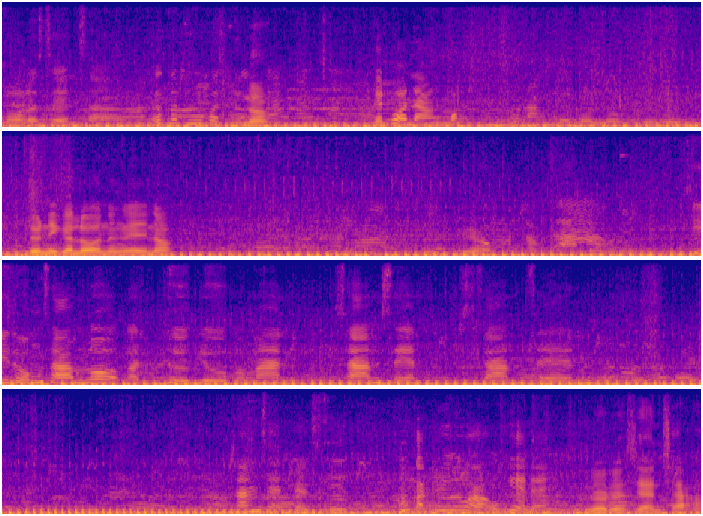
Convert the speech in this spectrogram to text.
โลละแสนสามเอ้ยก็ถือว่าถือเนาะเฮ็ดพอหนังบ่ตัวนี้ก็โลหนึ่งเลยเนาะสี่ทงสามโลก็ถืออยู่ประมาณ3แสน3แสน3แสน80มันก็ถือว่าโอเคเด้ โลละแสนสาม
